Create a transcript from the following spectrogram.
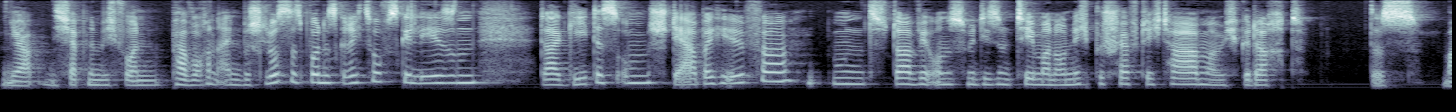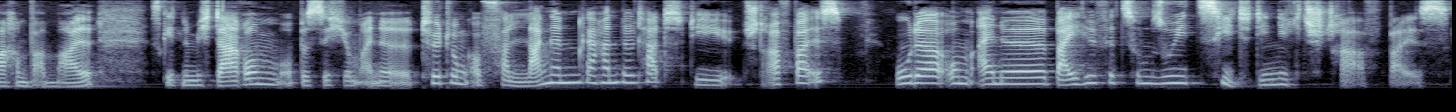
Ja, ich habe nämlich vor ein paar Wochen einen Beschluss des Bundesgerichtshofs gelesen. Da geht es um Sterbehilfe. Und da wir uns mit diesem Thema noch nicht beschäftigt haben, habe ich gedacht, das machen wir mal. Es geht nämlich darum, ob es sich um eine Tötung auf Verlangen gehandelt hat, die strafbar ist oder um eine Beihilfe zum Suizid, die nicht strafbar ist.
